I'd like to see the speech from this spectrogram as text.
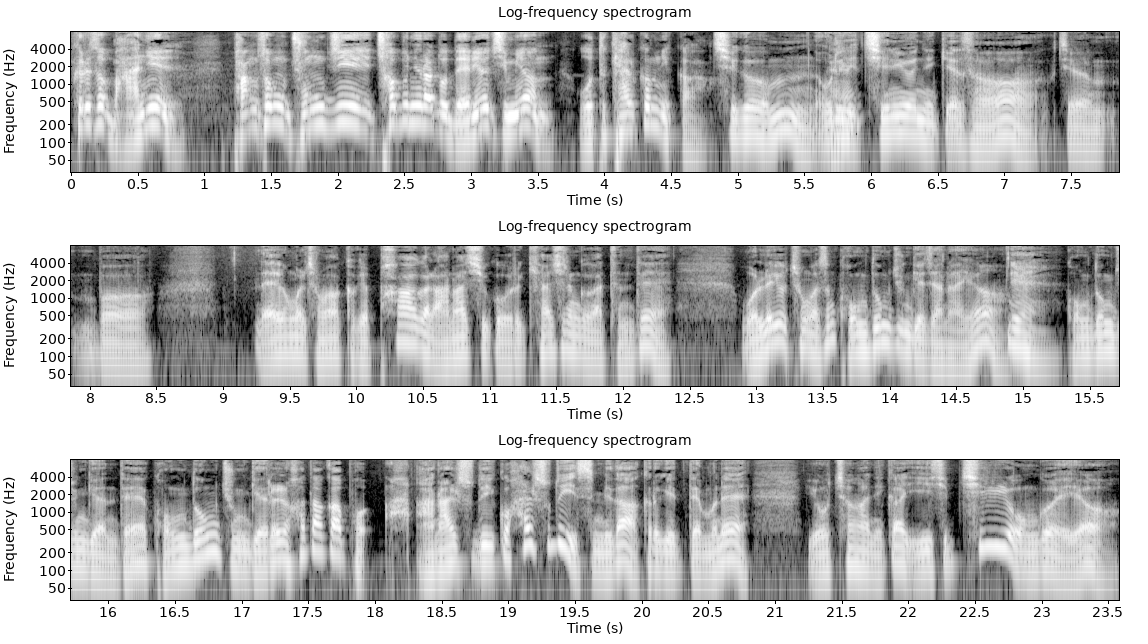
그래서 만일 방송 중지 처분이라도 내려지면 어떻게 할 겁니까? 지금 우리 네. 진 의원님께서 지금 뭐 내용을 정확하게 파악을 안 하시고 이렇게 하시는 것 같은데 원래 요청 것은 공동중개잖아요. 예. 공동중개인데 공동중개를 하다가 안 할 수도 있고 할 수도 있습니다. 그렇기 때문에 요청하니까 27일이 온 거예요.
